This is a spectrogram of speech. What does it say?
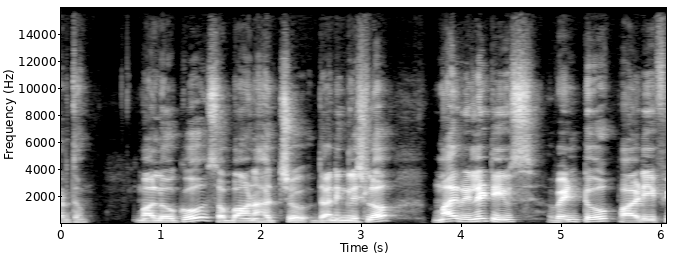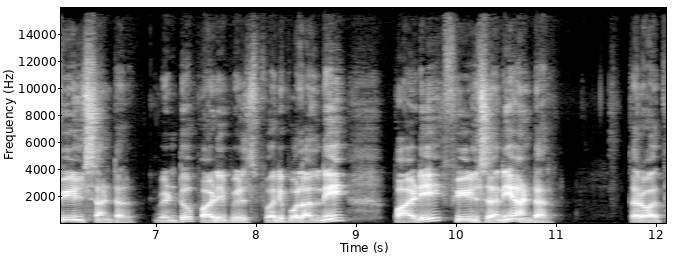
అర్థం. మా లోకు సబ్బాణ హచ్చు దాని ఇంగ్లీష్లో my relatives went to paddy fields అంటారు. వెన్ టు పాడీ ఫీల్డ్స్ వరి పొలాల్ని పాడీ ఫీల్డ్స్ అని అంటారు. తర్వాత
